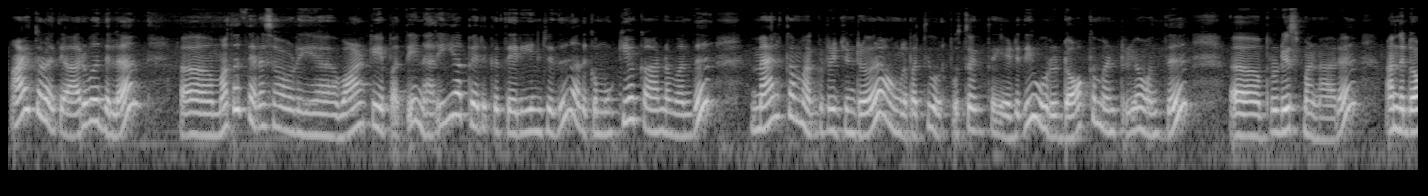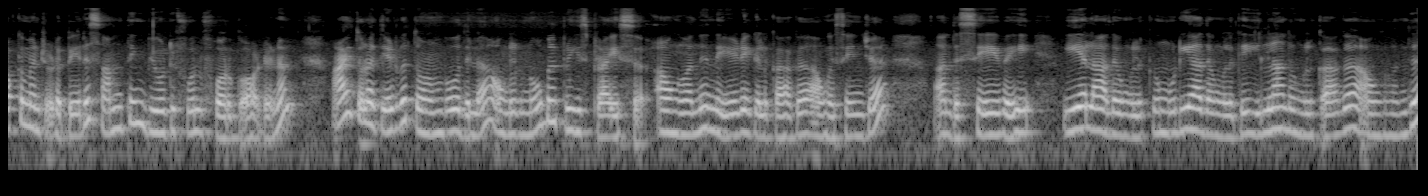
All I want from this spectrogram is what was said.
ஆயிரத்தி தொள்ளாயிரத்தி அறுபதில் மத தெரசாவுடைய வாழ்க்கையை பற்றி நிறையா பேருக்கு தெரிஞ்சது. அதுக்கு முக்கிய காரணம் வந்து மேல்கம் அக்ரிஜின்றவர் அவங்கள பற்றி ஒரு புத்தகத்தை எழுதி ஒரு டாக்குமெண்ட்ரியும் வந்து ப்ரொடியூஸ் பண்ணார். அந்த டாக்குமெண்ட்ரியோட பேர் சம்திங் பியூட்டிஃபுல் ஃபார் காடுன்னு. ஆயிரத்தி தொள்ளாயிரத்தி எழுபத்தொம்போதில் அவங்களுக்கு நோபல் ப்ரீஸ் ப்ரைஸ். அவங்க வந்து இந்த ஏழைகளுக்காக அவங்க செஞ்ச அந்த சேவை இயலாதவங்களுக்கு முடியாதவங்களுக்கு இல்லாதவங்களுக்காக அவங்க வந்து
